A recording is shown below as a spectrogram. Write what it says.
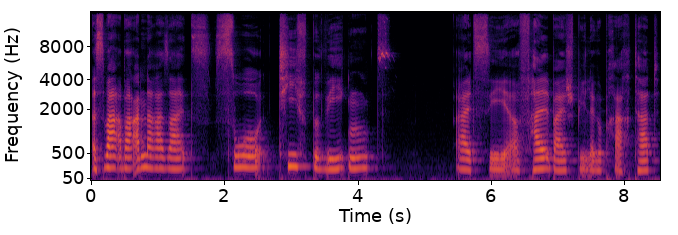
Es war aber andererseits so tief bewegend, als sie äh, Fallbeispiele gebracht hat,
